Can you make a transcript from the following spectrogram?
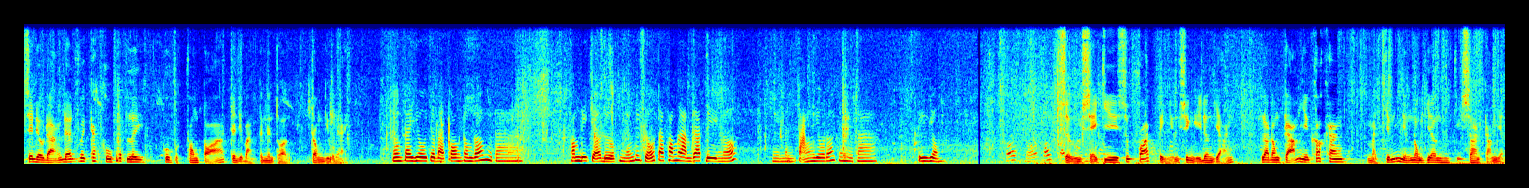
sẽ đều đặn đến với các khu cách ly, khu vực phong tỏa trên địa bàn tỉnh Ninh Thuận trong nhiều ngày. Người ta vô cho bà con trong đó người ta không đi chợ được, những cái chỗ ta không làm ra tiền nữa thì mình tặng vô đó cho người ta tiêu dùng. Sự sẻ chia xuất phát từ những suy nghĩ đơn giản là đồng cảm những khó khăn mà chính những nông dân chị Sang cảm nhận.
